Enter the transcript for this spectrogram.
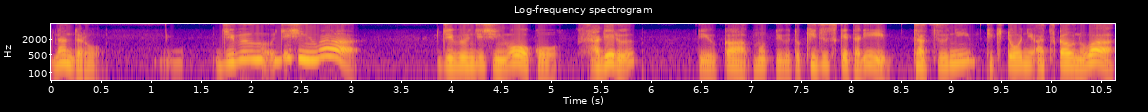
何だろう？自分自身は、自分自身をこう、下げるっていうか、もっと言うと傷つけたり、雑に適当に扱うのは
